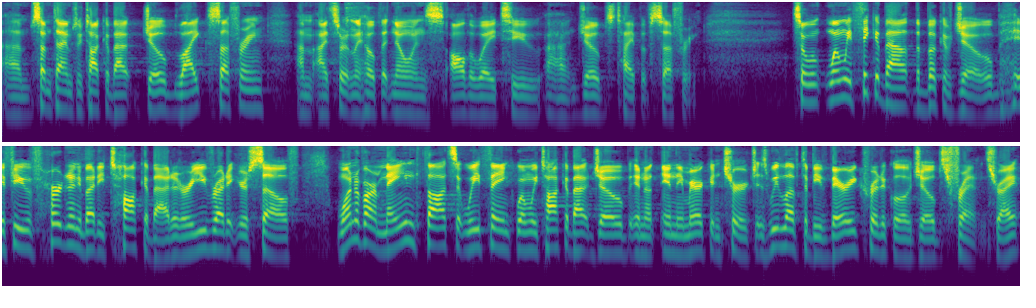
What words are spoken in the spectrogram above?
Um, sometimes we talk about Job like suffering. Um, I certainly hope that no one's all the way to uh, Job's type of suffering. So, when we think about the book of Job, if you've heard anybody talk about it or you've read it yourself, one of our main thoughts that we think when we talk about Job in, a, in the American church is we love to be very critical of Job's friends, right?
